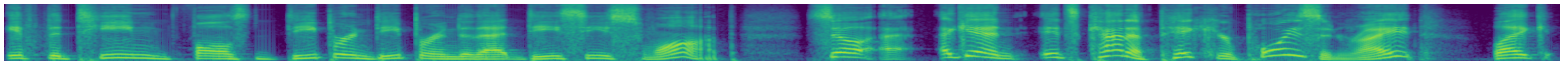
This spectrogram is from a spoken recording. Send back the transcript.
if the team falls deeper and deeper into that DC swamp. So uh, again, it's kind of pick your poison, right? Like,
